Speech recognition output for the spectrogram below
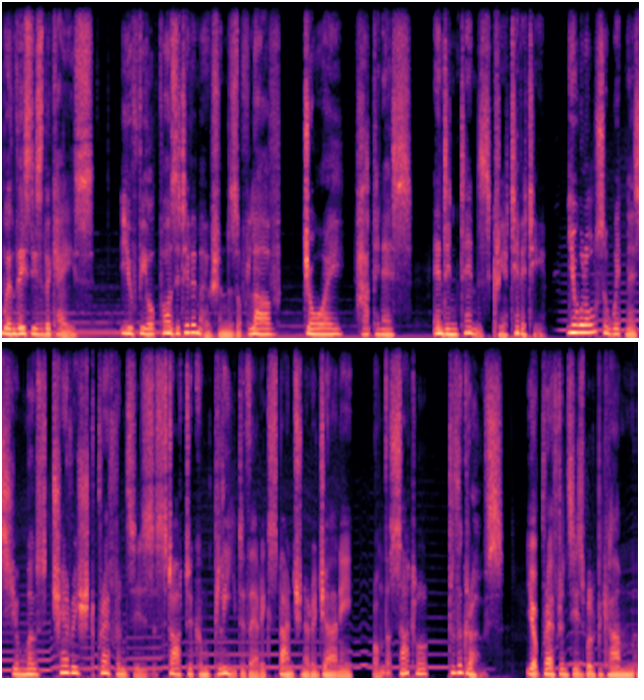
When this is the case, you feel positive emotions of love, joy, happiness, and intense creativity. You will also witness your most cherished preferences start to complete their expansionary journey from the subtle to the gross. Your preferences will become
